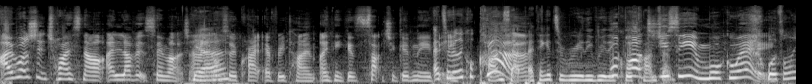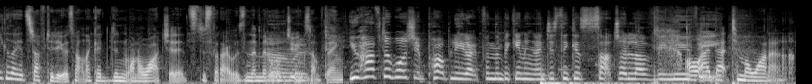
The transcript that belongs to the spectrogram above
I watched it twice now. I love it so much, and Yeah? I also cry every time. I think it's such a good movie. it's a really cool concept. Yeah. I think it's a really really what cool part concept. did you see him walk away? Well, it's only because I had stuff to do. It's not like I didn't want to watch it. It's just that I was in the middle of Oh, doing something. you have to watch it properly, like from the beginning. I just think it's such a lovely movie. Oh, I'll add that to Moana.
